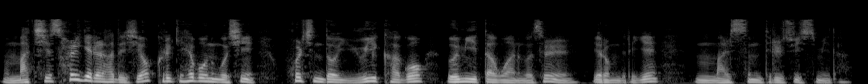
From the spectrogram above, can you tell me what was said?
마치 설계를 하듯이요. 그렇게 해보는 것이 훨씬 더 유익하고 의미 있다고 하는 것을 여러분들에게 말씀드릴 수 있습니다.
